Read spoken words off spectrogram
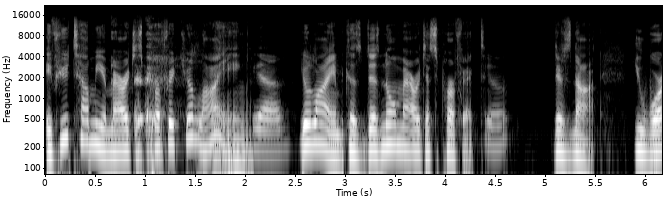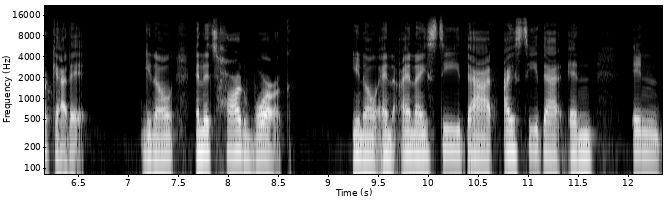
if you tell me your marriage is perfect, you're lying. Yeah. You're lying because there's no marriage that's perfect. Yeah. There's not. You work at it, you know, and it's hard work, you know, and and I see that I see that in in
